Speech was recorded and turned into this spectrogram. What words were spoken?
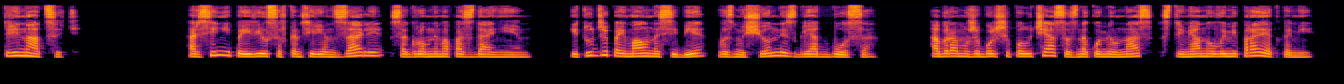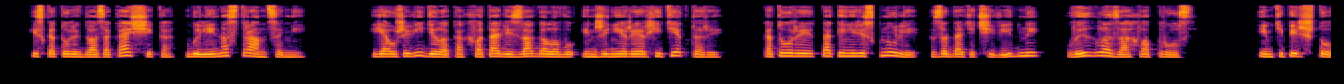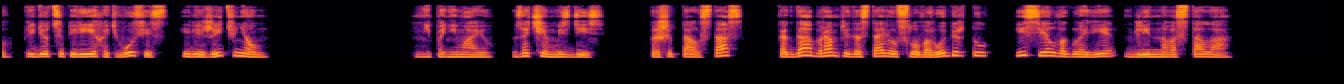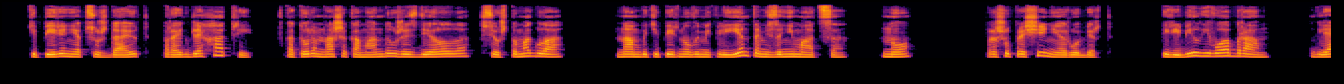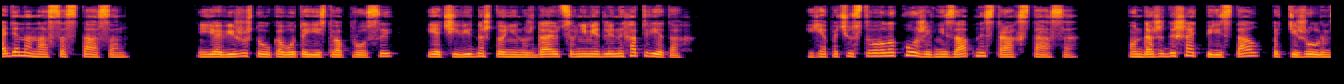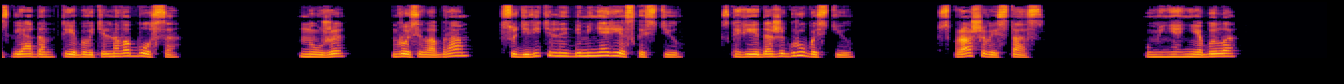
Тринадцать. Арсений появился в конференц-зале с огромным опозданием и тут же поймал на себе возмущенный взгляд босса. Абрам уже больше получаса знакомил нас с тремя новыми проектами, из которых два заказчика были иностранцами. Я уже видела, как хватались за голову инженеры и архитекторы, которые так и не рискнули задать очевидный в их глазах вопрос. Им теперь что, придется переехать в офис или жить в нем? «Не понимаю, зачем мы здесь?» – прошептал Стас, когда Абрам предоставил слово Роберту и сел во главе длинного стола. Теперь они обсуждают проект для Хатри, в котором наша команда уже сделала все, что могла. Нам бы теперь новыми клиентами заниматься. Но... Прошу прощения, Роберт. Перебил его Абрам, глядя на нас со Стасом. Я вижу, что у кого-то есть вопросы, и очевидно, что они нуждаются в немедленных ответах. Я почувствовала кожей внезапный страх Стаса. Он даже дышать перестал под тяжелым взглядом требовательного босса. «Ну же!» – бросил Абрам с удивительной для меня резкостью, скорее даже грубостью. «Спрашивай, Стас». «У меня не было».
